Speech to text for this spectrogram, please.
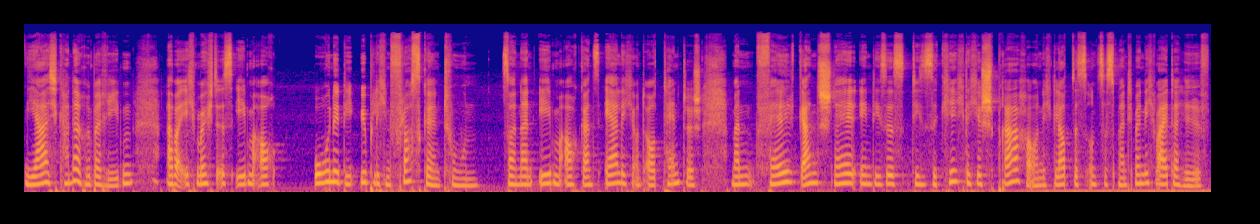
Ja, ich kann darüber reden, aber ich möchte es eben auch ohne die üblichen Floskeln tun. Sondern eben auch ganz ehrlich und authentisch. Man fällt ganz schnell in dieses, diese kirchliche Sprache und ich glaube, dass uns das manchmal nicht weiterhilft.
